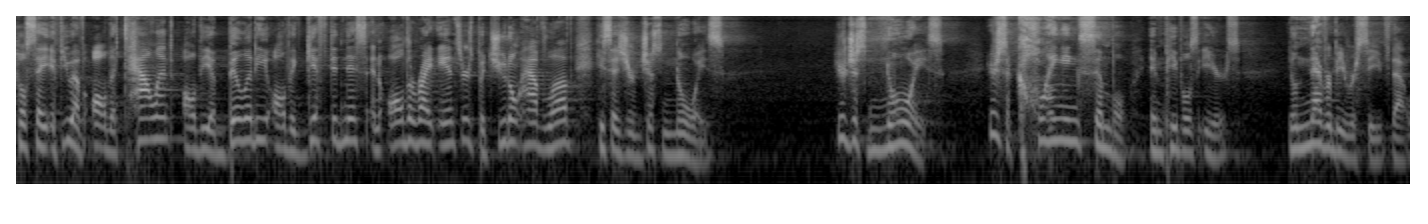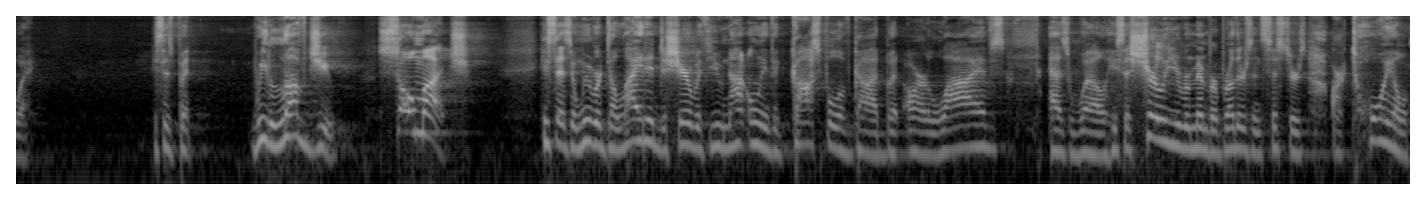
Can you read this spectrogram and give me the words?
he'll say, if you have all the talent, all the ability, all the giftedness, and all the right answers, but you don't have love, he says, you're just noise. You're just noise. You're just a clanging cymbal in people's ears. You'll never be received that way. He says, but we loved you so much. He says, and we were delighted to share with you not only the gospel of God, but our lives as well. He says, Surely you remember, brothers and sisters, our toil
